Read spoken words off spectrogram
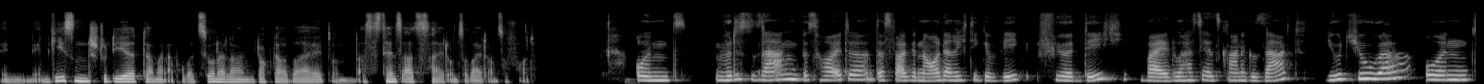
in, in Gießen studiert, da meine Approbation erlangt, Doktorarbeit und Assistenzarztzeit und so weiter und so fort. Und Würdest du sagen, bis heute, das war genau der richtige Weg für dich? Weil du hast ja jetzt gerade gesagt, YouTuber und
